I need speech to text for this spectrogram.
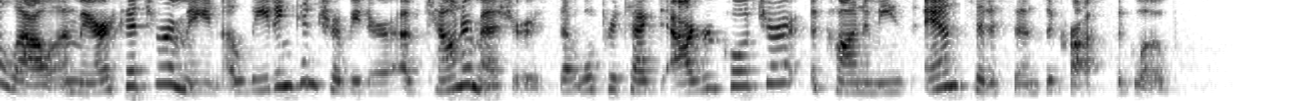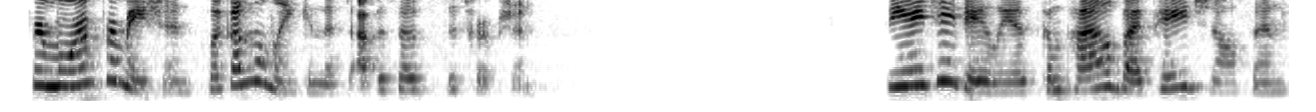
allow America to remain a leading contributor of countermeasures that will protect agriculture, economies, and citizens across the globe. For more information, click on the link in this episode's description. The AJ Daily is compiled by Paige Nelson,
